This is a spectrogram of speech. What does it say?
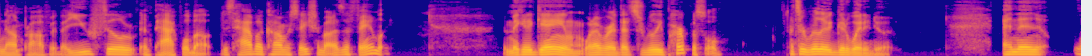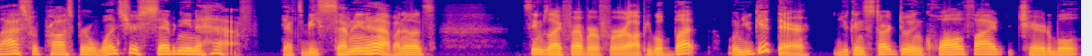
nonprofit that you feel impactful about. Just have a conversation about as a family. And make it a game, whatever, that's really purposeful. That's a really good way to do it. And then last for prosper once you're 70 and a half you have to be 70 and a half i know it seems like forever for a lot of people but when you get there you can start doing qualified charitable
